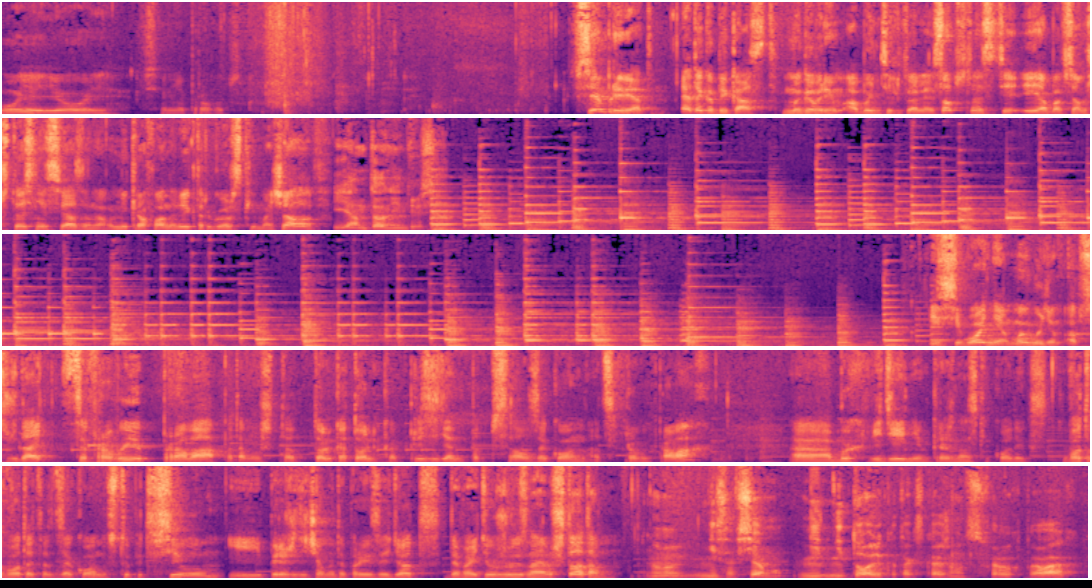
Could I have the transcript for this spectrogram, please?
Ой-ой-ой, все, не про выпуск. Всем привет! Это Копикаст. Мы говорим об интеллектуальной собственности и обо всем, что с ней связано. У микрофона Виктор Горский-Мачалов и Антон Индрисян. Сегодня мы будем обсуждать цифровые права, потому что только-только президент подписал закон о цифровых правах, а, об их введении в Гражданский кодекс. Вот-вот этот закон вступит в силу, и прежде чем это произойдет, давайте уже узнаем, что там. Ну, не совсем, не, не только, так скажем, о цифровых правах,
